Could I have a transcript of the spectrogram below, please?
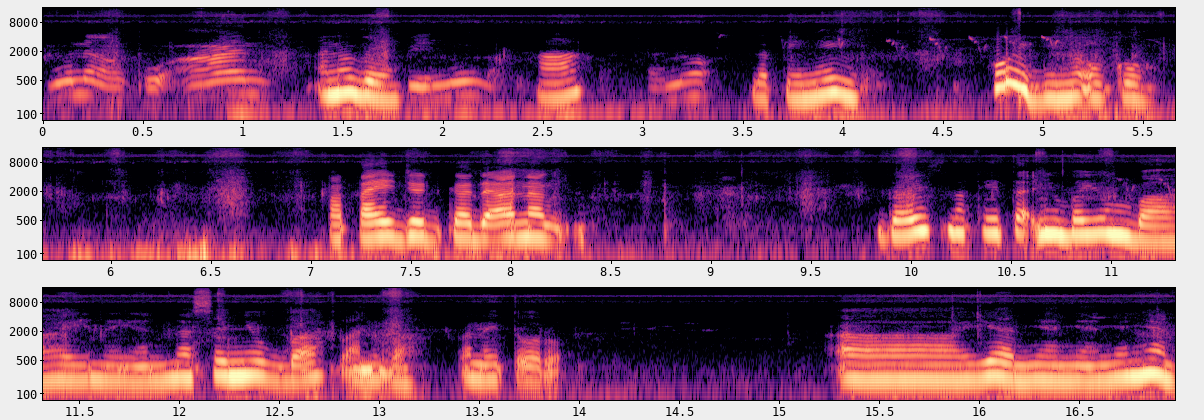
Muna ang kuan. Ano ba? Pinig. Ha? Ano? Lapinig. Hoy, ginoo ko. Patay jud ka daan nag... Guys, nakita niyo ba yung bahay na yan? Nasa nyug ba? Paano ba? Paano ituro? Ah, yan, yan, yan, yan, yan.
